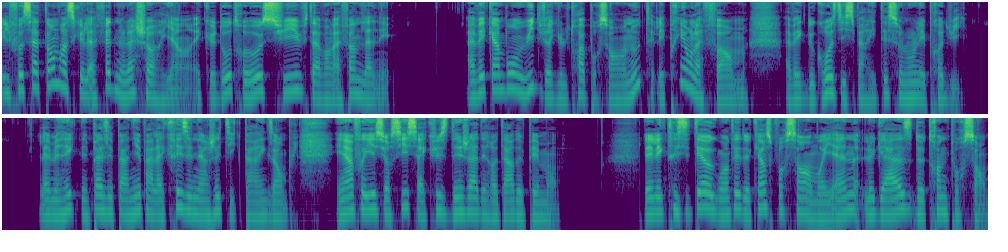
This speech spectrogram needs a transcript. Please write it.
il faut s'attendre à ce que la Fed ne lâche rien et que d'autres hausses suivent avant la fin de l'année. Avec un bon 8,3% en août, les prix ont la forme, avec de grosses disparités selon les produits. L'Amérique n'est pas épargnée par la crise énergétique, par exemple, et un foyer sur six accuse déjà des retards de paiement. L'électricité a augmenté de 15% en moyenne, le gaz de 30%.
